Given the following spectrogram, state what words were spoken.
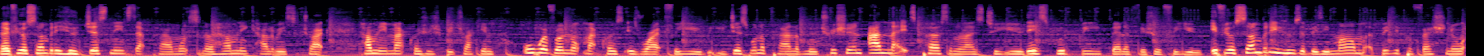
Now, if you're somebody who just needs that plan, wants to know how many calories to track, how many macros you should be tracking, or whether or not macros is right for you, but you just want a plan of nutrition and that it's personalized to you, this would be beneficial for you. If you're somebody who's a busy mom, a busy professional,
